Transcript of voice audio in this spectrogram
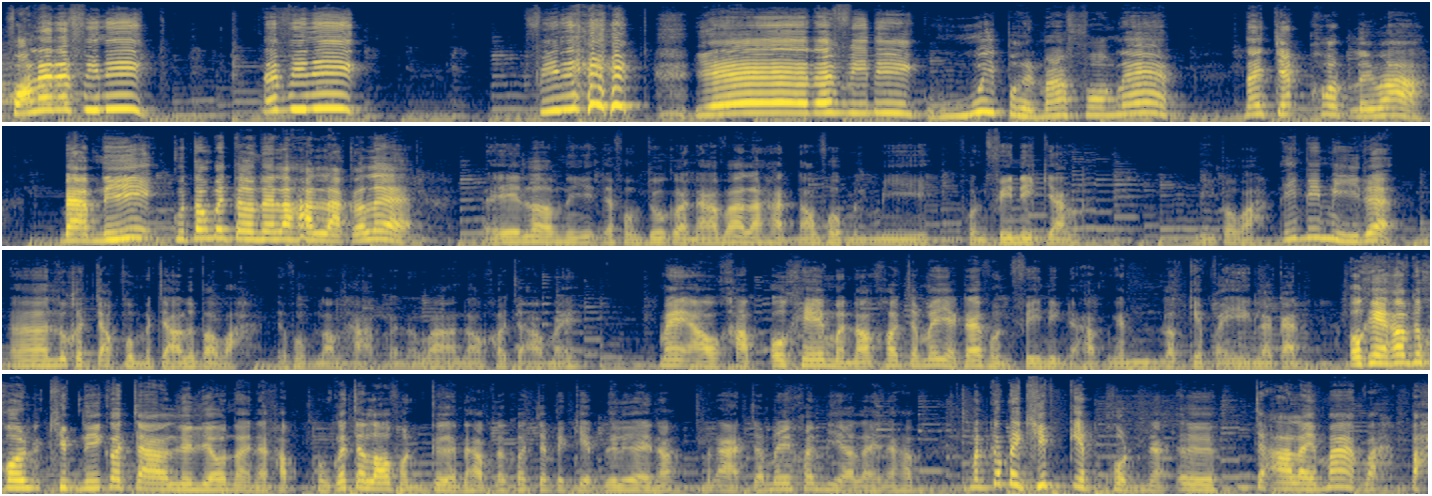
ฟองแรกได้ฟินิกซ์ได้ฟินิกซ์ฟินิกซ์เย้ได้ฟินิกซ์หุยเปิดมาฟองแรก ได้แจ็คพอตเลยว่า แบบนี้กูต้องไปเติมในรหัสหลักแล้วแหละ เอ้ยรอบนี้เดี๋ยวผมดูก่อนนะครับว่ารหัสน้องผมมันมีผลฟินิกยังมีปะวะเฮ้ยไม่มีด้วยเออลูกกระจอกผมมันจะเอาหรือเปล่าวะเดี๋ยวผมลองถามก่อนนะว่าน้องเขาจะเอาไหมไม่เอาครับโอเค เหมือนน้องเขาจะไม่อยากได้ผลฟินิกนะครับงั้นเราเก็บไปเองแล้วกัน โอเคครับทุกคนคลิปนี้ก็จะเร็วๆหน่อยนะครับผมก็จะรอผลเกิดนะครับ แล้วก็จะไปเก็บเรื่อยๆเนาะมันอาจจะไม่ค่อยมีอะไรนะครับ มันก็ไปนคลิปเก็บผลน่ะเออจะอะไรมากวะปะ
